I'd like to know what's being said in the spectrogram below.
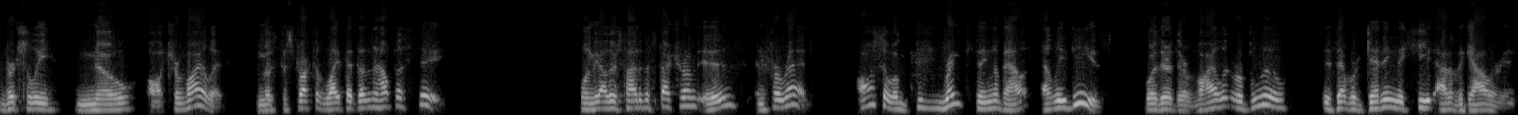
virtually no ultraviolet the most destructive light that doesn't help us see. On the other side of the spectrum is infrared. Also, a great thing about LEDs, whether they're violet or blue, is that we're getting the heat out of the gallery.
